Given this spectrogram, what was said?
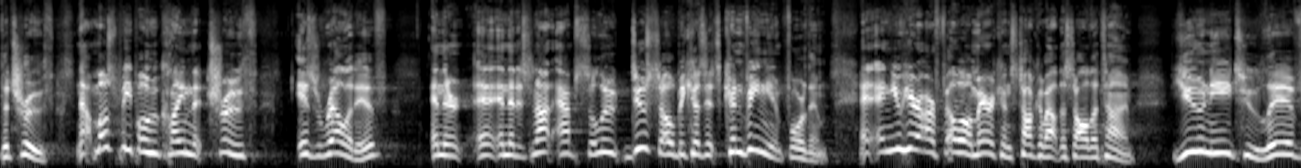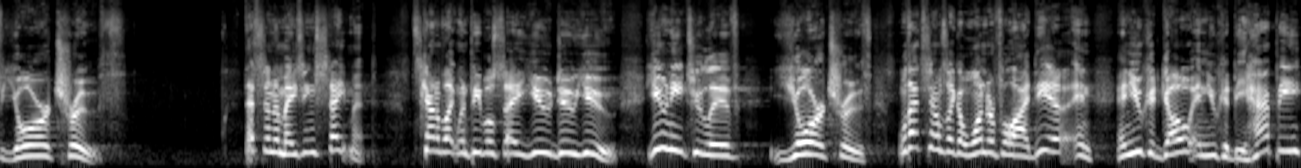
the truth. Now, most people who claim that truth is relative and, and that it's not absolute do so because it's convenient for them. And, and you hear our fellow Americans talk about this all the time. You need to live your truth. That's an amazing statement. It's kind of like when people say, You do you. You need to live your truth. Well, that sounds like a wonderful idea, and, and you could go and you could be happy,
